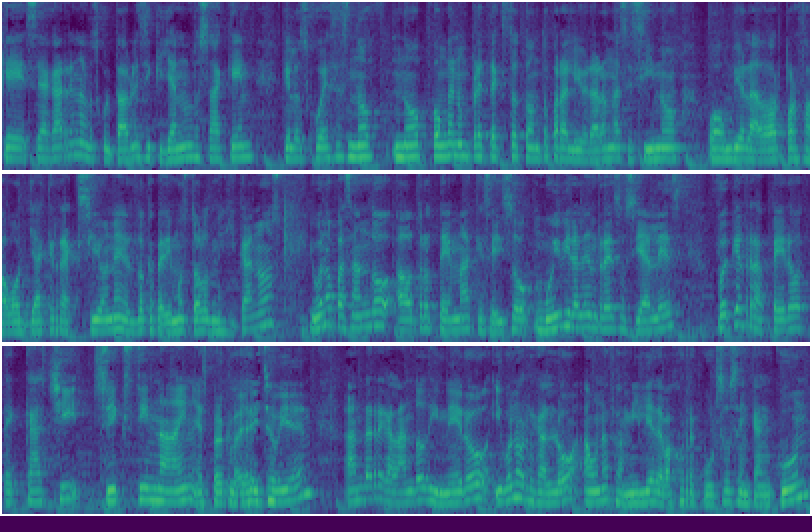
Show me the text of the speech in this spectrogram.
que se agarren a los culpables y que ya no los saquen, que los jueces no, no pongan un pretexto tonto para liberar a un asesino o a un violador, por favor, ya que reaccionen, es lo que pedimos todos los mexicanos. Y bueno, pasando a otro tema que se hizo muy viral en redes sociales, fue que el rapero Tekashi 69, espero que lo haya dicho bien, anda regalando dinero y bueno, regaló a una familia de bajos recursos en Cancún.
